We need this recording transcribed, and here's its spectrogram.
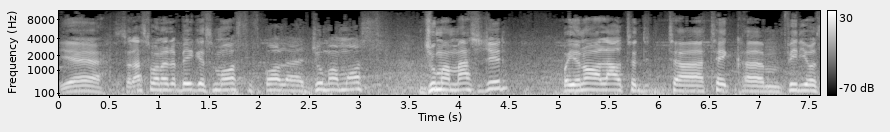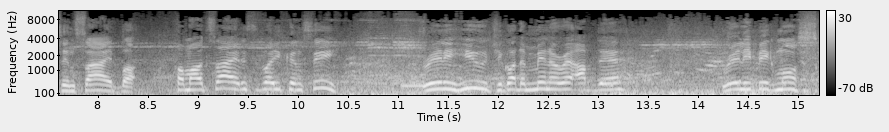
Yeah, so that's one of the biggest mosques. It's called uh, Juma Mosque, Juma Masjid. But you're not allowed to, to uh, take um, videos inside. But from outside, this is what you can see. Really huge. You got the minaret up there. Really big mosque.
